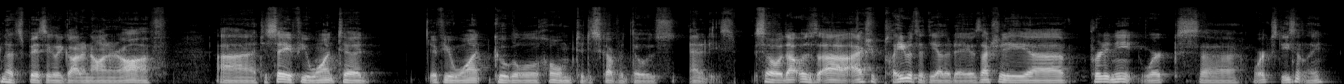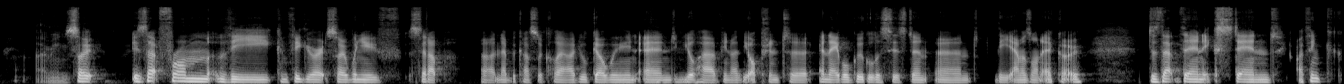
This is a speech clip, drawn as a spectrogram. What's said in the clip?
that's basically got an on and off uh, to say if you want to if you want Google Home to discover those entities. So that was uh, I actually played with it the other day. It was actually uh, pretty neat. Works works decently. I mean, So is that from the configure? So when you've set up uh, Nabu Casa Cloud, you'll go in and you'll have you know the option to enable Google Assistant and the Amazon Echo. Does that then extend? I think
